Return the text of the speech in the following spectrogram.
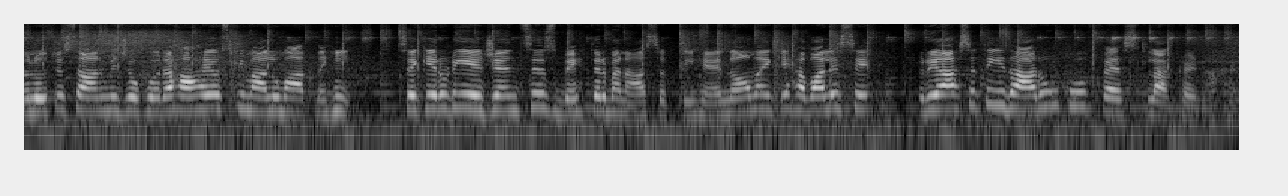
बलोचिस्तान में जो हो रहा है, उसकी मालूम नहीं। सिक्योरिटी एजेंसीज बेहतर बना सकती हैं। नौ मई के हवाले से रियासती इदारों को फैसला करना है।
